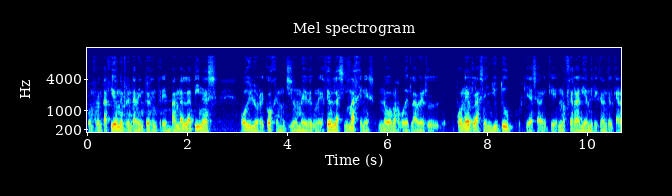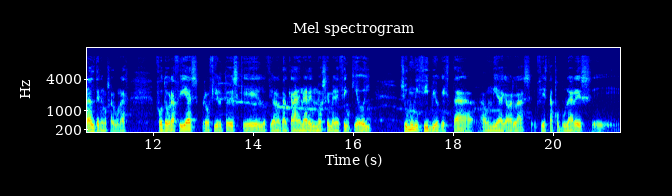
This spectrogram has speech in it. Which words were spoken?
confrontación, de enfrentamientos entre bandas latinas. Hoy lo recogen muchísimos medios de comunicación. Las imágenes no vamos a poderla ver, ponerlas en YouTube, porque ya saben que no cerrarían directamente el canal. Tenemos algunas fotografías, pero cierto es que los ciudadanos de Alcalá de Henares no se merecen que hoy su municipio, que está a un día de acabar las fiestas populares, eh,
